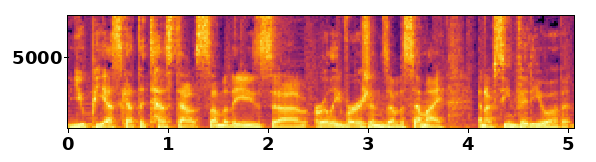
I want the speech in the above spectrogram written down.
UPS got to test out some of these uh, early versions of the semi, and I've seen video of it.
